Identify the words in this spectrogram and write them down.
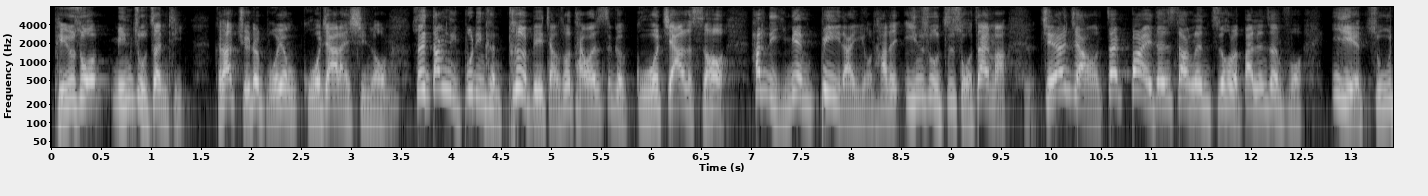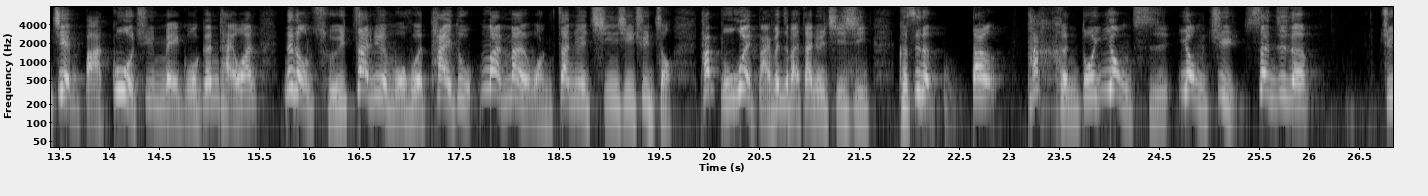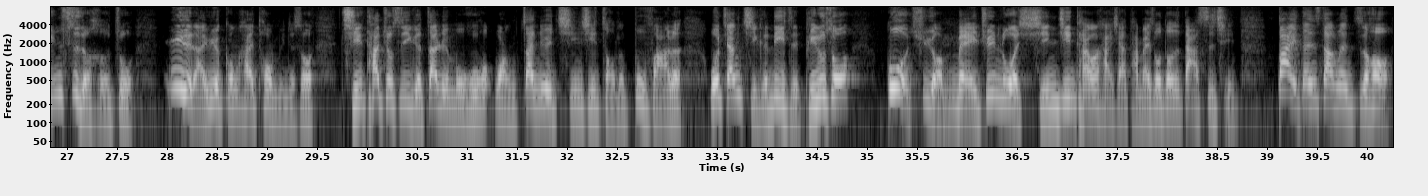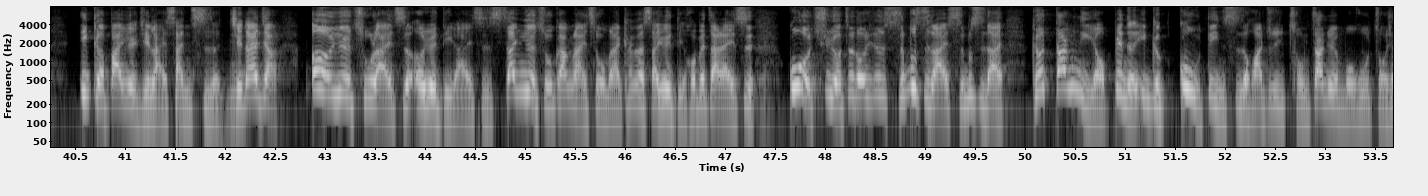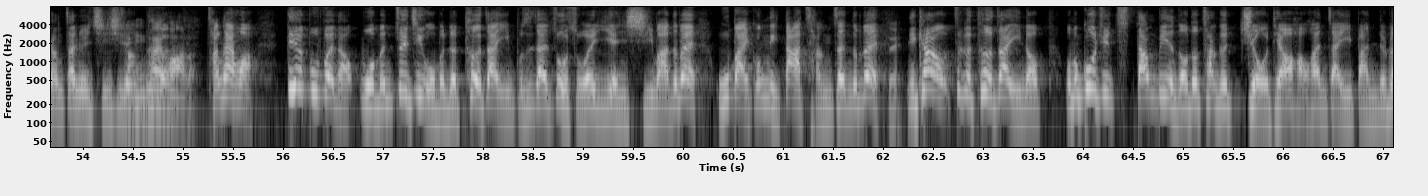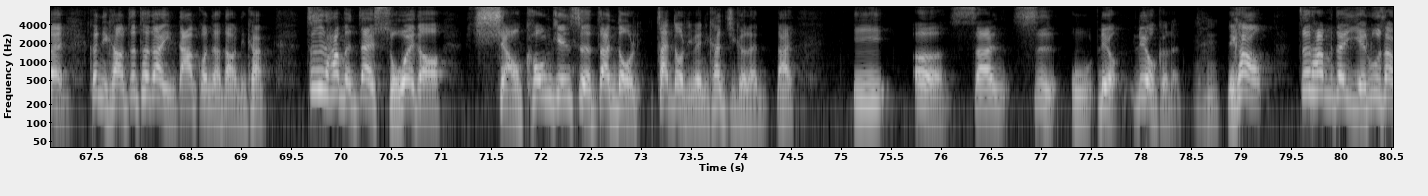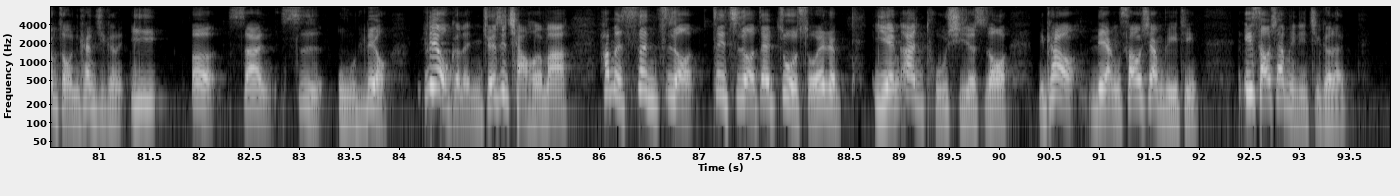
比如说民主政体，可他绝对不会用国家来形容。所以，当你布林肯特别讲说台湾是个国家的时候，它里面必然有它的因素之所在嘛。简单讲，在拜登上任之后的拜登政府，也逐渐把过去美国跟台湾那种处于战略模糊的态度，慢慢往战略清晰去走。他不会百分之百战略清晰，可是呢，当它很多用词用句，甚至呢，军事的合作越来越公开透明的时候，其实它就是一个战略模糊往战略清晰走的步伐了。我讲几个例子，比如说过去哦，美军如果行经台湾海峡，坦白说都是大事情。拜登上任之后，一个半月已经来三次了。简单来讲。二月初来一次，二月底来一次，三月初刚来一次。我们来看看三月底会不会再来一次。过去哦，这东西就是时不时来，时不时来。可是当你哦变成一个固定式的话，就是从战略模糊走向战略清晰的一部分，常态化了。常态化。第二部分呢、啊，我们最近我们的特战营不是在做所谓演习嘛？对不对？五百公里大长征，对不对？对。你看哦，这个特战营哦，我们过去当兵的时候都唱歌“九条好汉在一班”，对不对？嗯、可你看、哦、这特战营，大家观察到，你看这是他们在所谓的哦。小空间式的战斗，战斗里面，你看几个人？来，一二三四五六，六个人。你看哦，这是他们在沿路上走，你看几个人？一二三四五六，六个人。你觉得是巧合吗？他们甚至哦，这次哦，在做所谓的沿岸突袭的时候，你看哦，两艘橡皮艇，一艘橡皮艇几个人？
